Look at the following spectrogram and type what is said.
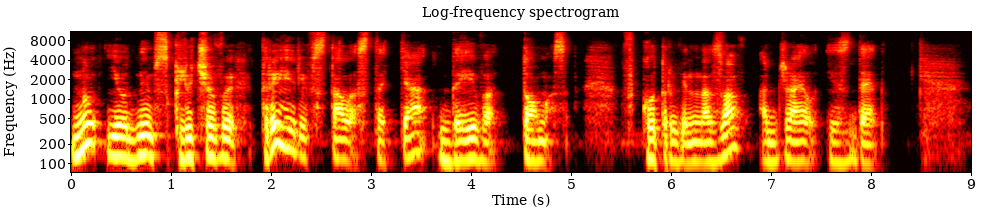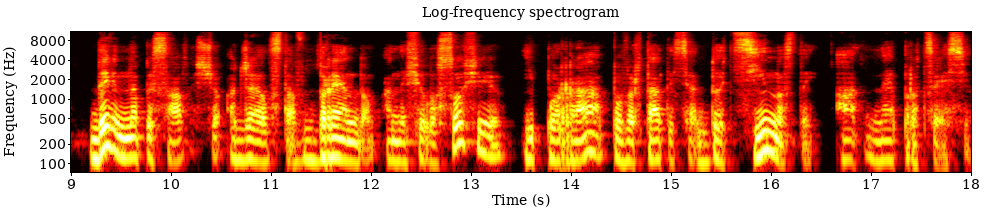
Ну і одним з ключових тригерів стала стаття Дейва Томаса, в котру він назвав Agile is Dead, де він написав, що Agile став брендом, а не філософією, і пора повертатися до цінностей, а не процесів.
